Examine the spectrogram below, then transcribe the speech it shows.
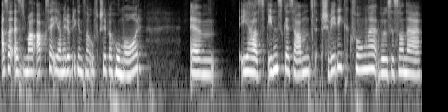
also es ist mal abgesehen, ich habe mir übrigens noch aufgeschrieben, Humor. Ähm, ich habe es insgesamt schwierig gefunden, weil es so eine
